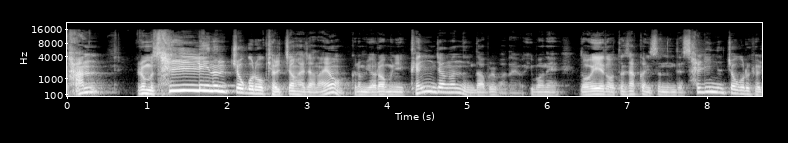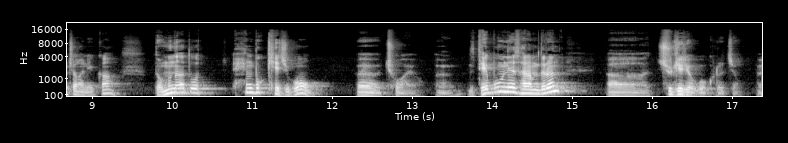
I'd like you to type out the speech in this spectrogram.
반, 여러분 살리는 쪽으로 결정하잖아요. 그럼 여러분이 굉장한 응답을 받아요. 이번에 너에도 어떤 사건이 있었는데 살리는 쪽으로 결정하니까 너무나도 행복해지고 어, 좋아요. 어. 대부분의 사람들은 어, 죽이려고 그러죠. 어.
